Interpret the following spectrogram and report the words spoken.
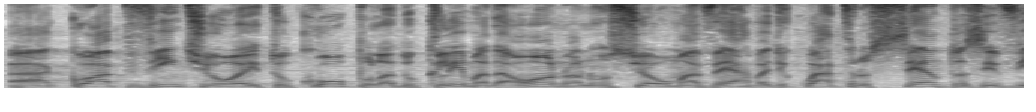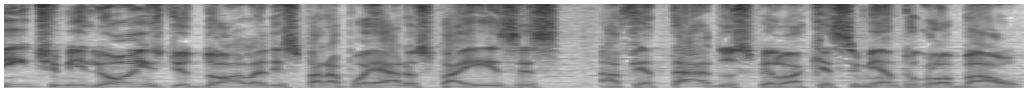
A COP28, cúpula do clima da ONU, anunciou uma verba de 420 milhões de dólares para apoiar os países afetados pelo aquecimento global.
